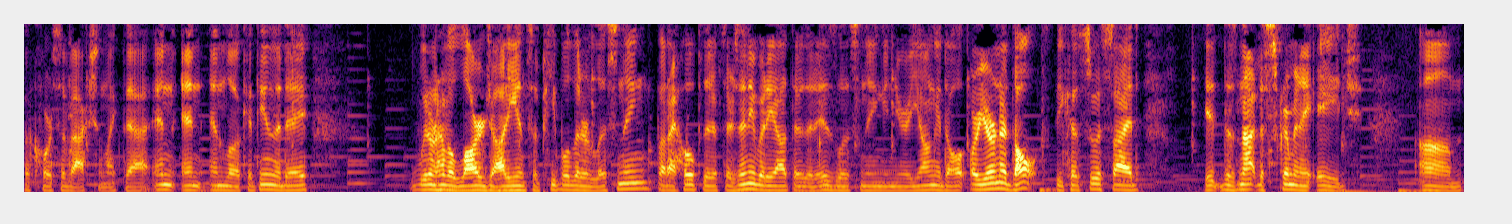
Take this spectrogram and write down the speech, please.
a course of action like that. And and and look, at the end of the day, we don't have a large audience of people that are listening, but I hope that if there's anybody out there that is listening and you're a young adult or you're an adult, because suicide it does not discriminate age. Um,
